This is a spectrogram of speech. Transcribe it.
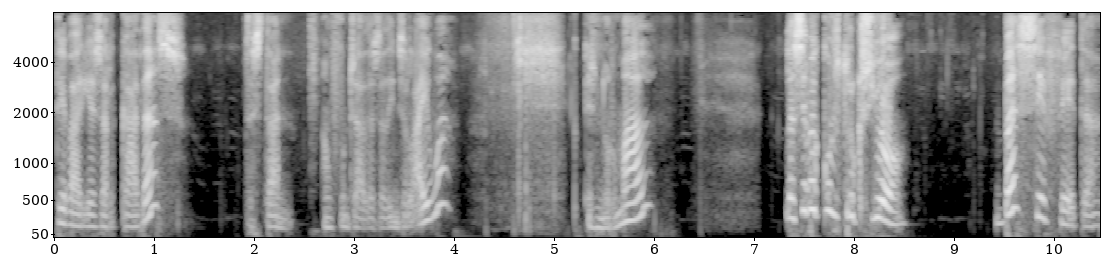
Té diverses arcades, estan enfonsades a dins de l'aigua, és normal. La seva construcció va ser feta,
